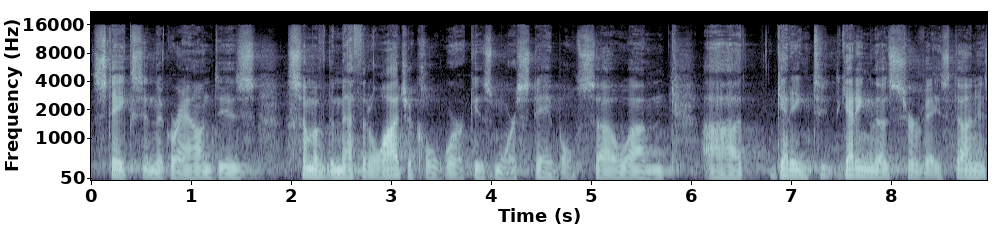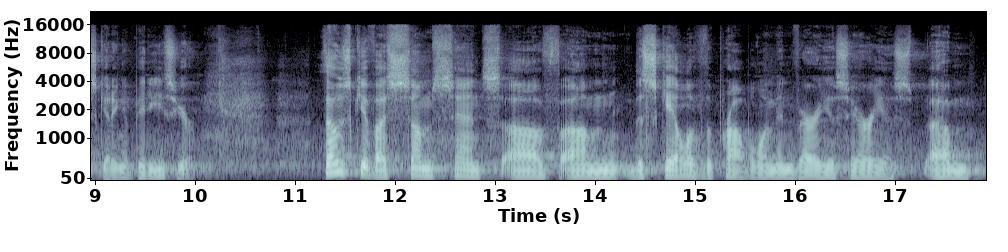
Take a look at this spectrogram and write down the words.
stakes in the ground is some of the methodological work is more stable. So um, uh, getting, to, getting those surveys done is getting a bit easier those give us some sense of um, the scale of the problem in various areas. Um,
